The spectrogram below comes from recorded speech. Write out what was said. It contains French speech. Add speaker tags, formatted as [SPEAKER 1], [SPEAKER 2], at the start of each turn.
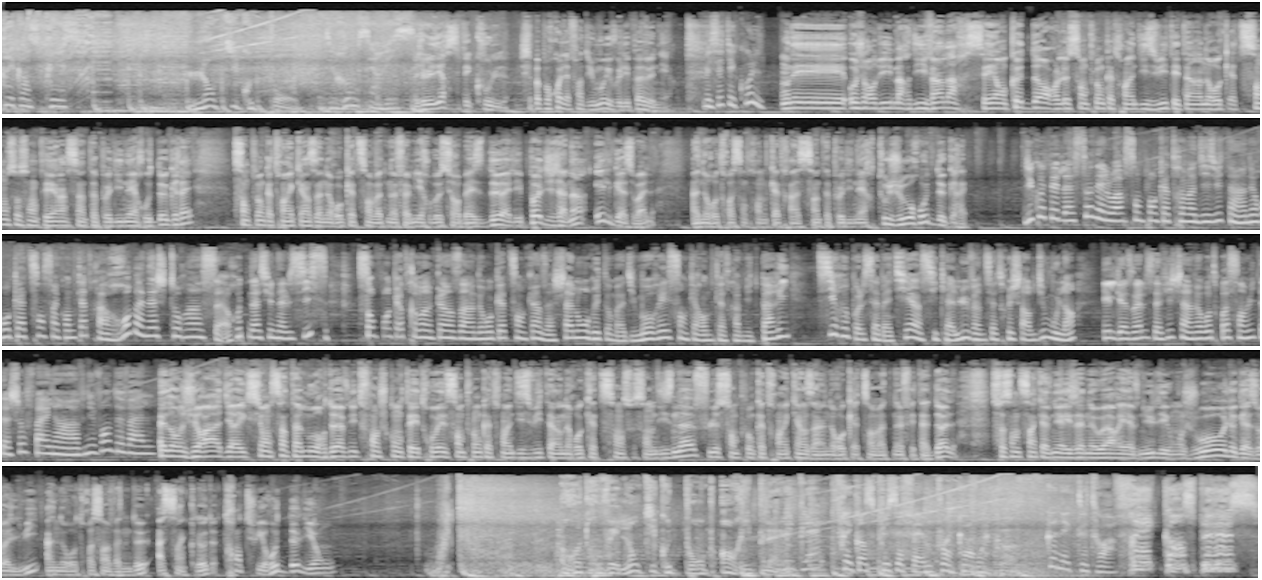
[SPEAKER 1] Fréquence Plus,
[SPEAKER 2] L'anti-coup de pompe.
[SPEAKER 1] du room service.
[SPEAKER 3] Je vais dire, c'était cool. Je sais pas pourquoi à la fin du mot, il voulait pas venir.
[SPEAKER 4] Mais c'était cool.
[SPEAKER 3] On est aujourd'hui mardi 20 mars et en Côte d'Or, le samplon 98 est à 1,461€ à Saint-Apollinaire route de Grès. Samplon 95 1,429€ à Mirbeau-sur-Bèze 2 à l'Épaule Janin et le gasoil 1,334€ à Saint-Apollinaire toujours route de Grès.
[SPEAKER 4] Du côté de la Saône-et-Loire, samplon 98 à 1,454€ à Romanèche-Torins, route nationale 6. Samplon 95 à 1,415€ à Chalon, rue Thomas Dumoré, 144 avenue de Paris, 6 rue Paul Sabatier, ainsi qu'à l'U27 rue Charles Dumoulin. Et le gasoil s'affiche à 1,308€ à Chauffaille, 1 avenue Vandeval.
[SPEAKER 3] Et dans le Jura, direction Saint-Amour, 2 avenue de Franche-Comté, trouvez le samplon 98 à 1,479€, le samplon 95 à 1,429€ est à Dole, 65 avenue Eisenhower et avenue Léon Jouot, le gasoil lui 1,322€ à Saint-Claude, 38 route de Lyon.
[SPEAKER 2] Retrouvez l'anti-coup de pompe en replay.
[SPEAKER 1] Replay, fréquenceplusfm.com. Connecte-toi. Fréquence Plus.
